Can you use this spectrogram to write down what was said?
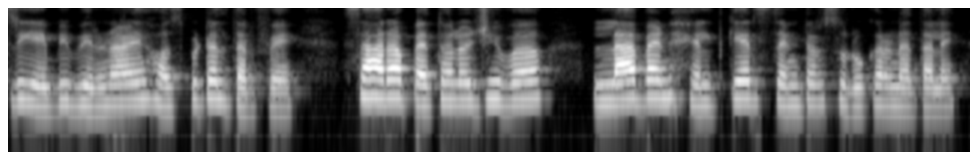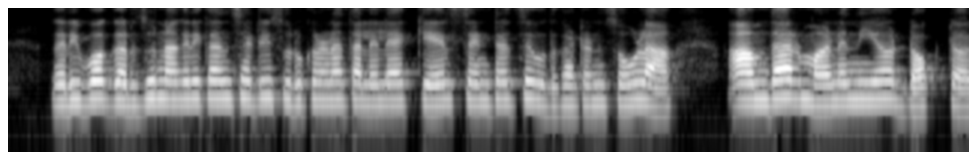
श्री ए बी बिरनाळे हॉस्पिटलतर्फे सहारा पॅथॉलॉजी व लॅब अँड हेल्थकेअर सेंटर सुरू करण्यात आले. गरीब व गरजू नागरिकांसाठी सुरू करण्यात आलेल्या केअर सेंटरचे उद्घाटन सोहळा आमदार माननीय डॉक्टर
